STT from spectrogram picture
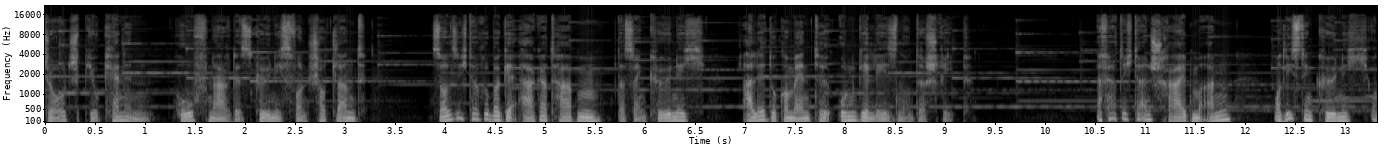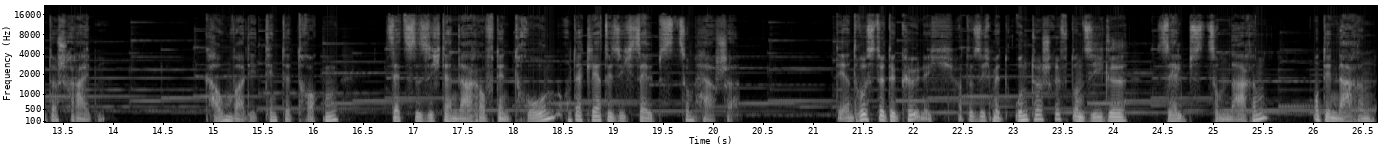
George Buchanan, Hofnarr des Königs von Schottland, soll sich darüber geärgert haben, dass sein König alle Dokumente ungelesen unterschrieb. Er fertigte ein Schreiben an und ließ den König unterschreiben. Kaum war die Tinte trocken, setzte sich der Narr auf den Thron und erklärte sich selbst zum Herrscher. Der entrüstete König hatte sich mit Unterschrift und Siegel selbst zum Narren und den Narren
